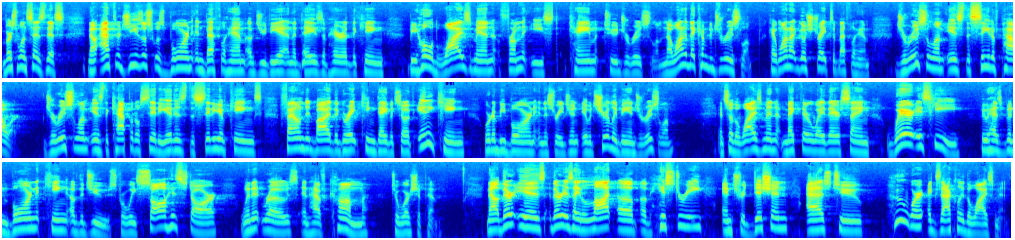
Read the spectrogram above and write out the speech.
Verse 1 says this Now, after Jesus was born in Bethlehem of Judea in the days of Herod the king, behold, wise men from the east came to Jerusalem. Now, why did they come to Jerusalem? Okay, why not go straight to Bethlehem? Jerusalem is the seat of power. Jerusalem is the capital city. It is the city of kings founded by the great King David. So, if any king were to be born in this region, it would surely be in Jerusalem. And so the wise men make their way there, saying, Where is he who has been born King of the Jews? For we saw his star when it rose and have come to worship him. Now, there is, there is a lot of, of history and tradition as to who were exactly the wise men.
